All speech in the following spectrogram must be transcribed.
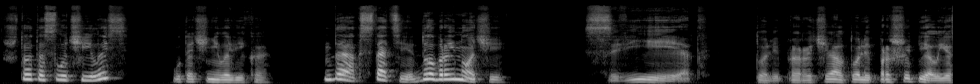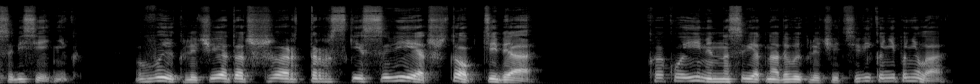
«Что-то случилось?» — уточнила Вика. «Да, кстати, доброй ночи». «Свет!» — то ли прорычал, то ли прошипел ее собеседник. «Выключи этот шартерский свет, чтоб тебя!» Какой именно свет надо выключить, Вика не поняла.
